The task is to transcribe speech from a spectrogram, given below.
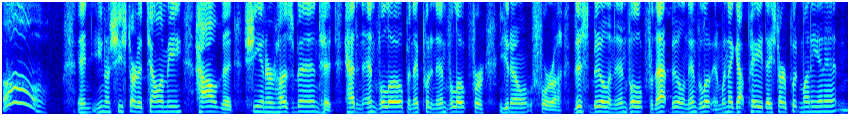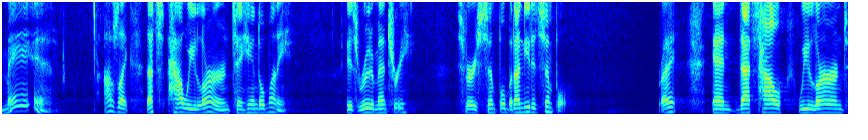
Oh, and you know she started telling me how that she and her husband had had an envelope and they put an envelope for you know for uh, this bill and an envelope for that bill and envelope. And when they got paid they started putting money in it. And man i was like that's how we learn to handle money it's rudimentary it's very simple but i needed simple right and that's how we learned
